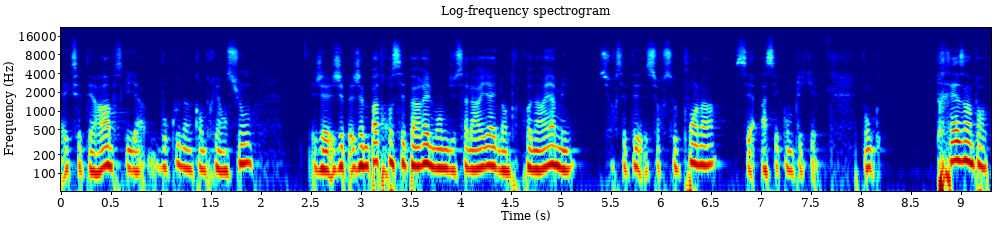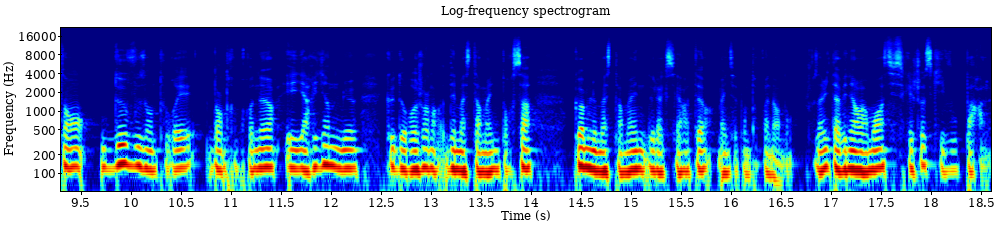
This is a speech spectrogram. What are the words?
etc. parce qu'il y a beaucoup d'incompréhension. J'aime pas trop séparer le monde du salariat et de l'entrepreneuriat, mais sur, sur ce point-là, c'est assez compliqué. Donc très important de vous entourer d'entrepreneurs et il n'y a rien de mieux que de rejoindre des masterminds pour ça, comme le mastermind de l'accélérateur Mindset Entrepreneur. Donc, je vous invite à venir vers moi si c'est quelque chose qui vous parle.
